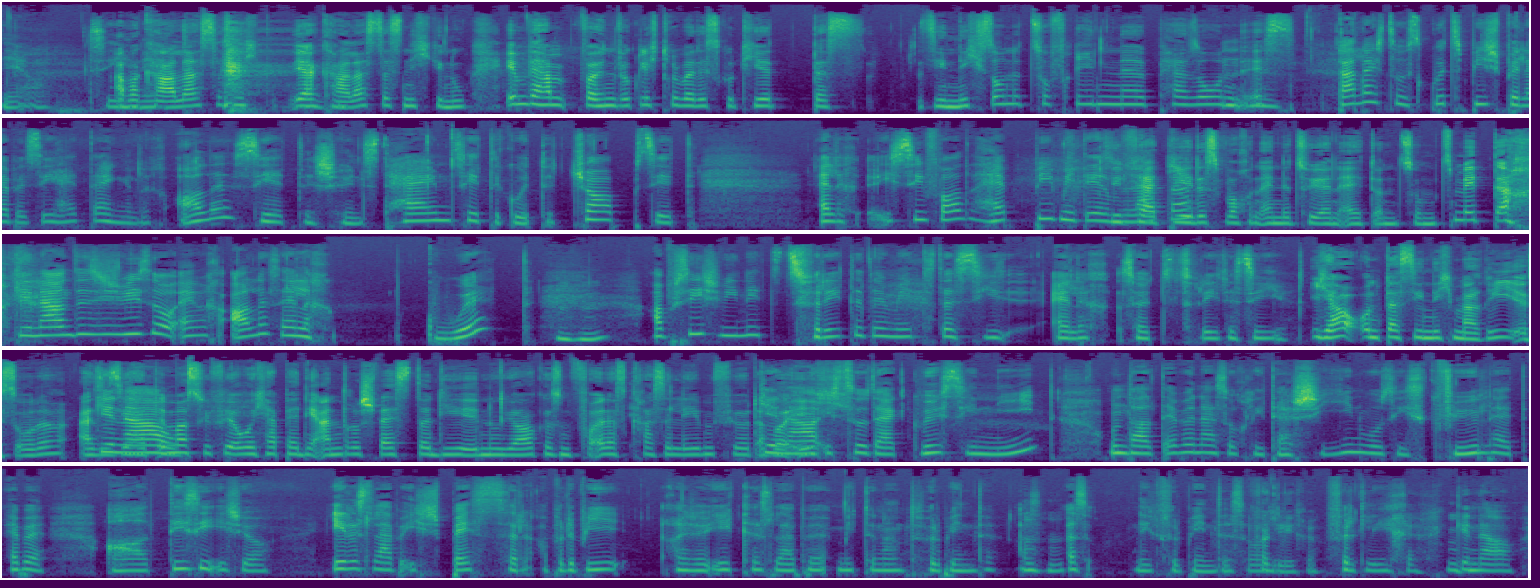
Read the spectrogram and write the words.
ja. Aber nicht. Carla ist das nicht, ja, Carla ist das nicht genug. Eben, wir haben vorhin wirklich drüber diskutiert, dass sie nicht so eine zufriedene Person ist. Carla ist so ein gutes Beispiel, eben, sie hat eigentlich alles, sie hat ein schönes Heim, sie hat einen guten Job, sie hat, eigentlich ist sie voll happy mit ihrem Sie fährt Leben. jedes Wochenende zu ihren Eltern zum Mittag. Genau, und das ist wie so einfach alles eigentlich gut, Mhm. aber sie ist wie nicht zufrieden damit, dass sie eigentlich sollte zufrieden sein Ja, und dass sie nicht Marie ist, oder? Also sie Genau. hat immer das Gefühl, oh, ich habe ja die andere Schwester, die in New York ist und voll das krasse Leben führt, Genau, aber ich... ist so der gewisse Neid und halt eben auch so ein bisschen der Schein, wo sie das Gefühl hat, eben, ah, diese ist ja, ihr Leben ist besser, aber dabei kannst du ja kein Leben miteinander verbinden. Also, also nicht verbinden, sorry. Mhm. Vergleichen. Vergleichen, genau.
